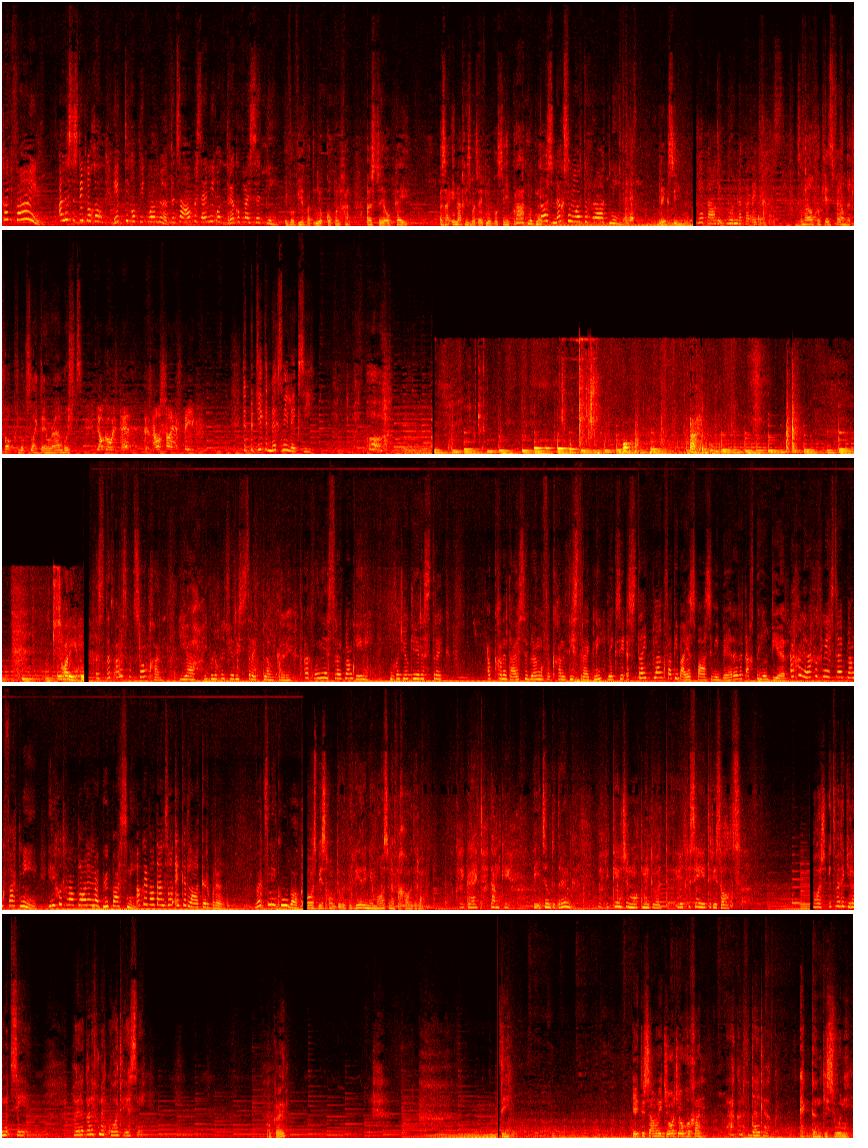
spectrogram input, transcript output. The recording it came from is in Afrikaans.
Gaan fyn. Alles is net nogal hektiek op die oomblik. Dit sal help as jy nie ook druk op my sit nie. Ek wil weet wat in jou kop ingaan. Is jy okay? Is daar enigiets wat jy vir my wil sê? Praat met my. Daar's niks om oor te praat nie. Lexi, Jy bel die oomblik wat hy terug is. Some local kids found the truck. Looks like they were ambushed. Yogo is dead. There's no sign of Steve. Dit beteken niks nie, Lexie. Sorry. Is dit alles wat saamgaan? Ja, ek moet nog net vir die strykplank kry. Ek wil nie 'n strykplank hê nie. Hoe gaan jy jou klere stryk? Ek gaan dit huis toe bring of ek gaan dit nie stryk nie. Lexie, 'n strykplank vat nie baie spasie nie. Bære dit agter jou deur. Ek gaan regtig nie 'n strykplank vat nie. Hierdie goed gaan al klaar nie in my bloedpas nie. Okay, wel dan sal ek dit later bring. Wat's in die koelbak? Is besig om te opereer en jou ma's in 'n vergadering. Okay, great. Dankie. Wie iets om te drink? Nou, die tension maak my dood. Jy het gesê jy het results. Daar's iets wat ek julle moet sê. Maar julle kan nie vir my kwaad wees nie. okay? Die. Jy het toe saam met die Giorgio gegaan. Ek kan verduidelik. Ek dink nie so nie.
